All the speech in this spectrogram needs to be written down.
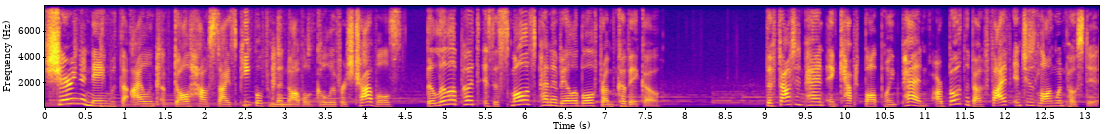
Sharing a name with the island of dollhouse-sized people from the novel Gulliver's Travels, the Liliput is the smallest pen available from Kaweco. The fountain pen and capped ballpoint pen are both about 5 inches long when posted.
